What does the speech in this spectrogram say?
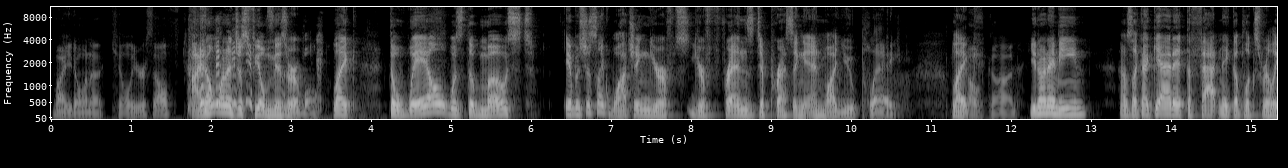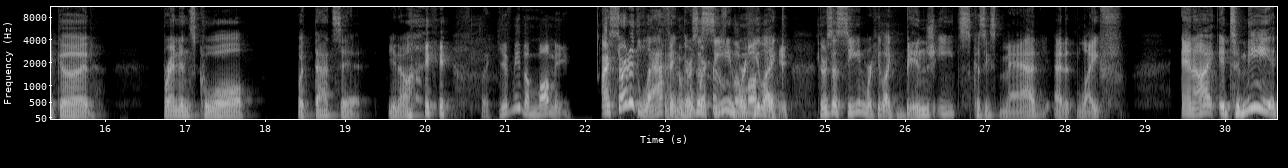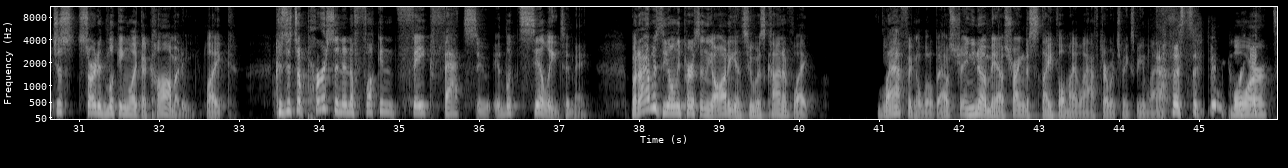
Why you don't want to kill yourself? I don't want to just feel miserable. Like the whale was the most. It was just like watching your your friends depressing NYU play. Like Oh God. you know what I mean? I was like, I get it. The fat makeup looks really good. Brendan's cool, but that's it. You know. It's like give me the mummy. I started laughing. There's a scene the where he like there's a scene where he like binge eats because he's mad at life, and I it to me it just started looking like a comedy, like because it's a person in a fucking fake fat suit. It looked silly to me, but I was the only person in the audience who was kind of like laughing a little bit. I was trying, you know me, I was trying to stifle my laughter, which makes me laugh This has been great. more.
